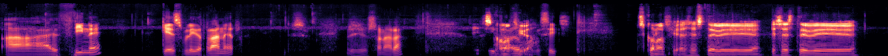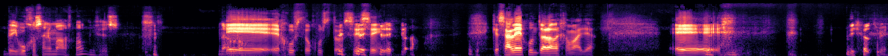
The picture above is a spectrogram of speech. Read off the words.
al cine, que es Blade Runner. No sé si os sonará. Es conocida. sí. Es conocida. Es este de. Es este de, de dibujos animados, ¿no? Dices. No, no. Eh, justo, justo, sí, sí. Que sale junto a la abeja maya. Eh, Dios mío.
